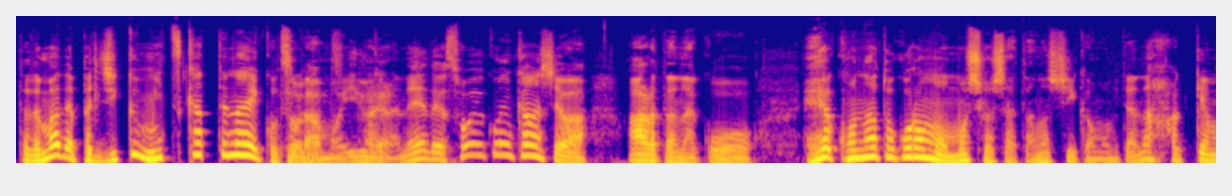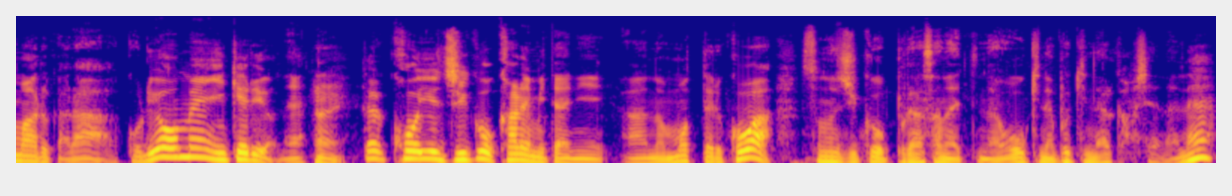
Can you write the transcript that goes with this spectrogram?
ただまだやっぱり軸見つかってない子とかもいるからね、だからそういう子に関しては新たなこうえこんなところももしかしたら楽しいかもみたいな発見もあるからこう両面いけるよね。はい、だからこういう軸を彼みたいにあの持ってる子はその軸をぶらさないっていうのは大きな武器になるかもしれないね。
